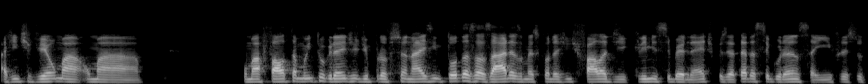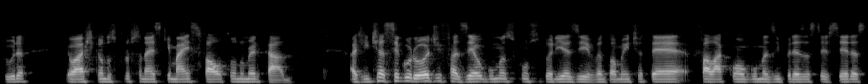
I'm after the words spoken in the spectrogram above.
a gente vê uma, uma, uma falta muito grande de profissionais em todas as áreas, mas quando a gente fala de crimes cibernéticos e até da segurança e infraestrutura, eu acho que é um dos profissionais que mais faltam no mercado a gente assegurou de fazer algumas consultorias e eventualmente até falar com algumas empresas terceiras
